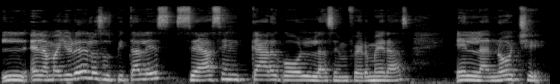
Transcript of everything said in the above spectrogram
en la mayoría de los hospitales se hacen cargo las enfermeras en la noche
